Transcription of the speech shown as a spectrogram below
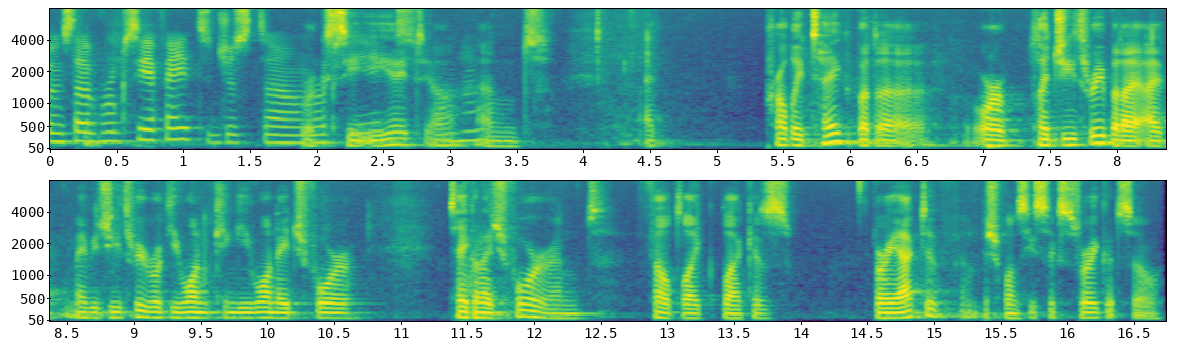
so instead of rook cf8, just uh, rook, rook ce8, yeah. Mm -hmm. And probably take, but uh, or play g3, but I, I maybe g3, rook e1, king e1, h4, take on h4, and felt like black is very active, and bishop on c6 is very good, so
